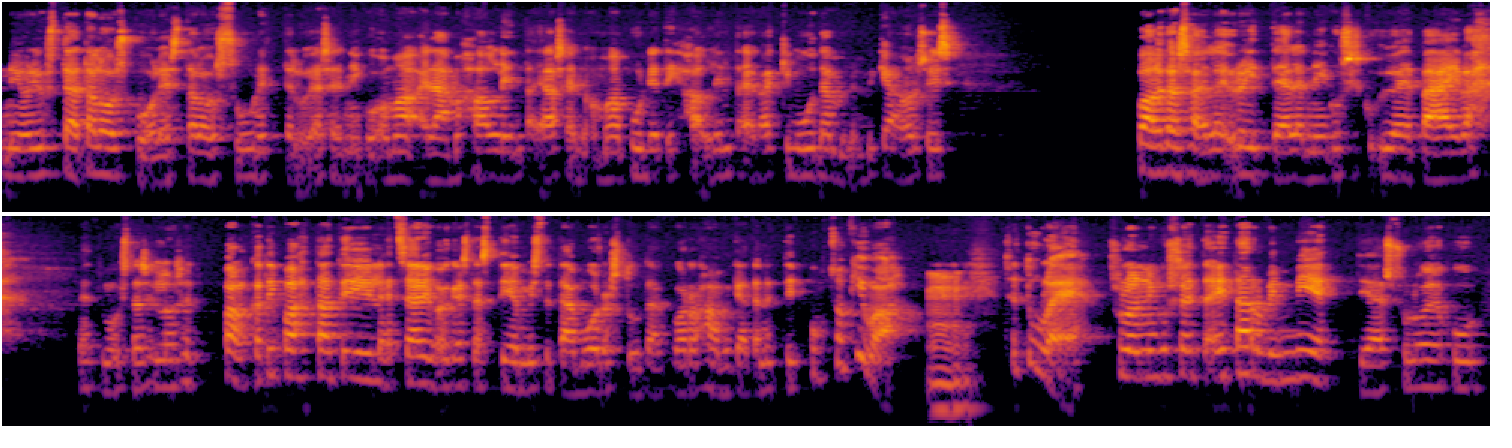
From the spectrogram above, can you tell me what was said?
niin on just tämä talouspuoli ja taloussuunnittelu ja sen niin kuin oma elämänhallinta ja sen oma budjetinhallinta ja kaikki muu tämmöinen, mikä on siis palkansaajalle yrittäjälle niin kuin siis kuin yö ja päivä. Et muistan silloin se palkka tipahtaa tilille, että sä ei oikeastaan tiedä, mistä tämä muodostuu, tämä raha, mikä tänne tippuu, mutta se on kiva. Mm. Se tulee. Sulla on niinku se, että ei tarvi miettiä, jos sulla on joku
